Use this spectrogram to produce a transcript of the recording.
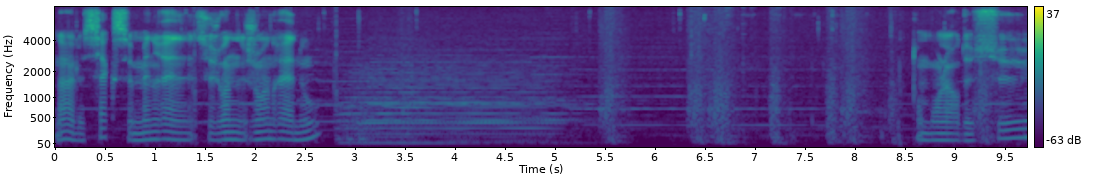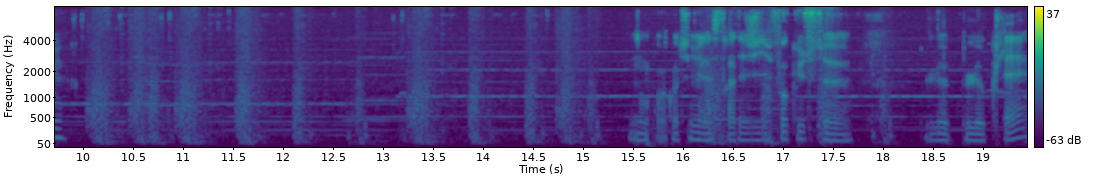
Là, le Siak se mènerait, se joindrait à nous. Tombons leur dessus. Continuer la stratégie focus euh, le bleu clair.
